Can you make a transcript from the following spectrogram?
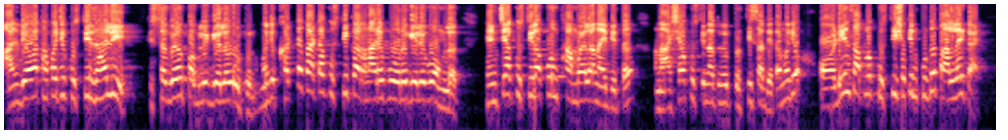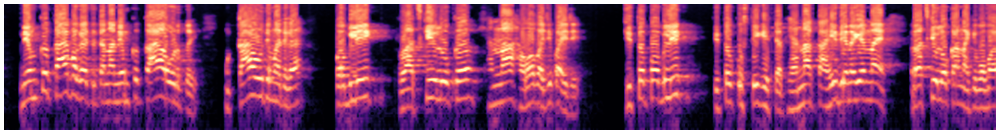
आणि देवा थापाची कुस्ती झाली की सगळं पब्लिक गेलं उठून. म्हणजे खट्ट काटा कुस्ती करणारे पोरं गेले बोमलत ह्यांच्या कुस्तीला कोण थांबायला नाही तिथं. आणि अशा कुस्तींना तुम्ही प्रतिसाद देता. म्हणजे ऑडियन्स आपलं कुस्ती शौकीन कुठं चाललंय काय? नेमकं काय बघायचं त्यांना? नेमकं काय आवडतंय? मग काय होते माहिती काय पब्लिक राजकीय लोक ह्यांना हवाबाजी पाहिजे. जिथं पब्लिक तिथं कुस्ती घेतात. ह्यांना काही देणं घेणं नाही. राजकीय लोकांना की बाबा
